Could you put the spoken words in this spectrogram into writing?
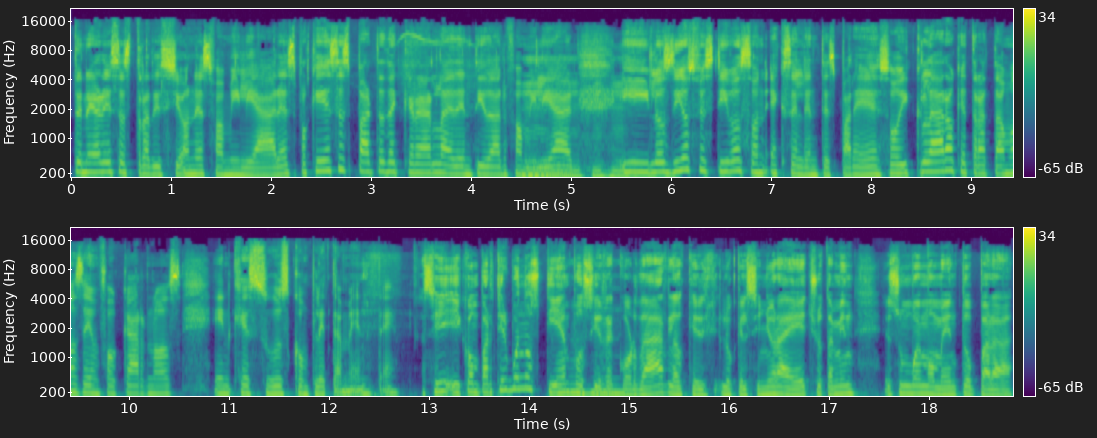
Tener esas tradiciones familiares, porque esa es parte de crear la identidad familiar. Mm, y los días festivos son excelentes para eso. Y claro que tratamos de enfocarnos en Jesús completamente. Sí, y compartir buenos tiempos y recordar lo que, lo que el Señor ha hecho también es un buen momento para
